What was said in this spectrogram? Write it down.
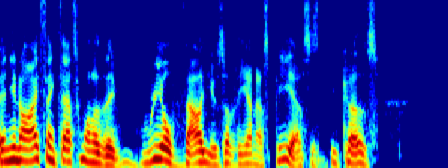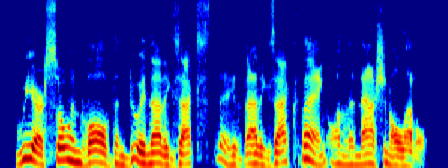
And you know, I think that's one of the real values of the NSPS is because we are so involved in doing that exact that exact thing on the national level.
